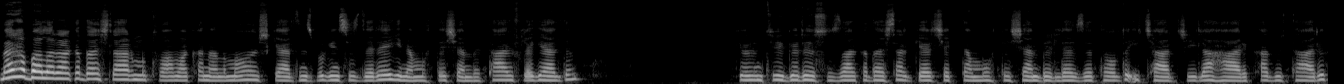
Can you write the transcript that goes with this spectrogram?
Merhabalar arkadaşlar, mutfağıma kanalıma hoş geldiniz. Bugün sizlere yine muhteşem bir tarifle geldim. Görüntüyü görüyorsunuz arkadaşlar. Gerçekten muhteşem bir lezzet oldu. İç harcıyla harika bir tarif.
